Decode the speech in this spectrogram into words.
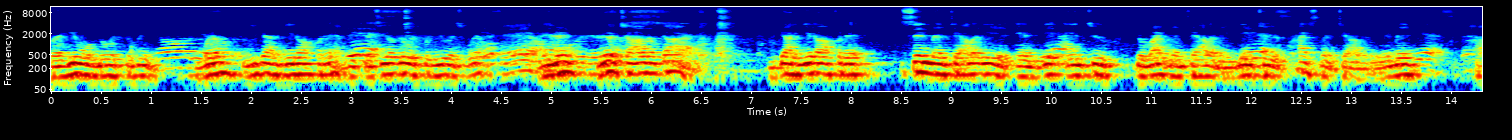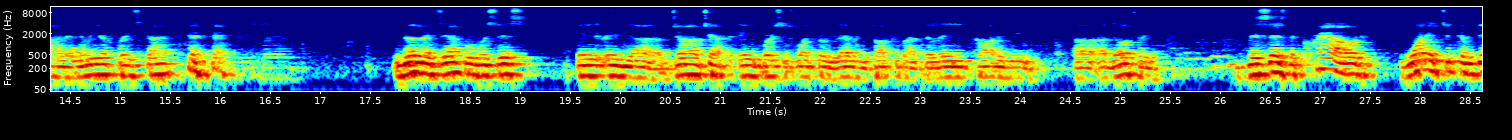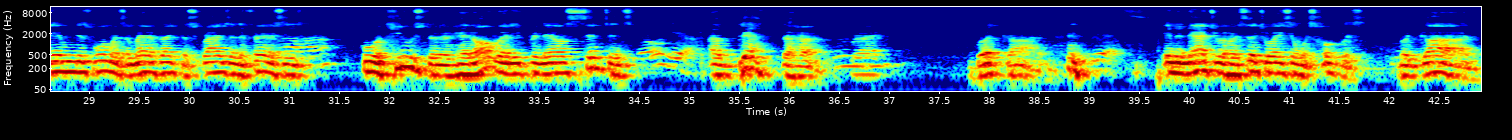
But he won't do it for me. No, yes. Well, you got to get off of that because he'll do it for you as well. Yes, Amen. You're a child of God. You got to get off of that sin mentality and, and get Yeah. into the right mentality, get into the Christ mentality. Amen. Yes. Hallelujah. Praise God. Another example was this in, in uh, John chapter 8, verses 1 through 11, talks about the lady caught in the uh, adultery. This says the crowd wanted to condemn this woman. As a matter of fact, the scribes and the Pharisees Uh-huh. who accused her had already pronounced sentence Oh, yeah. of death to her. Right. But God, Yes. in the natural, her situation was hopeless. But God,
